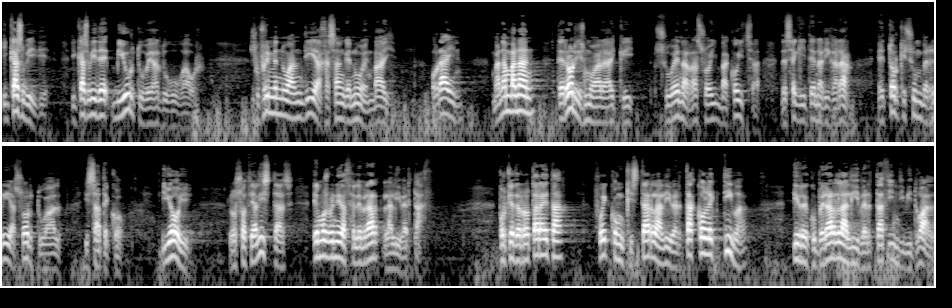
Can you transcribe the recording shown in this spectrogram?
ikasbide, ikasbide bihurtu behar dugu gaur. Sufrimendu handia jasan genuen, bai. Orain, banan-banan, terrorismoara zuen arrazoi bakoitza desegiten ari gara, etorkizun berria sortu al izateko. Y hoy, los socialistas hemos venido a celebrar la libertad. Porque derrotar a ETA fue conquistar la libertad colectiva y recuperar la libertad individual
